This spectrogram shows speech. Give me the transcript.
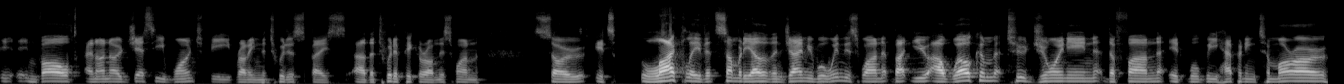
involved. And I know Jesse won't be running the Twitter space, uh, the Twitter picker on this one. So it's likely that somebody other than Jamie will win this one, but you are welcome to join in the fun. It will be happening tomorrow.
